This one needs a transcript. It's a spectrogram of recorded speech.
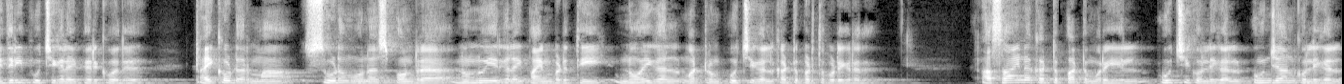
எதிரி பூச்சிகளை பெருக்குவது ட்ரைகோடர்மா சூடமோனஸ் போன்ற நுண்ணுயிர்களை பயன்படுத்தி நோய்கள் மற்றும் பூச்சிகள் கட்டுப்படுத்தப்படுகிறது. ரசாயன கட்டுப்பாட்டு முறையில் பூச்சிக்கொல்லிகள் பூஞ்சான் கொல்லிகள்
